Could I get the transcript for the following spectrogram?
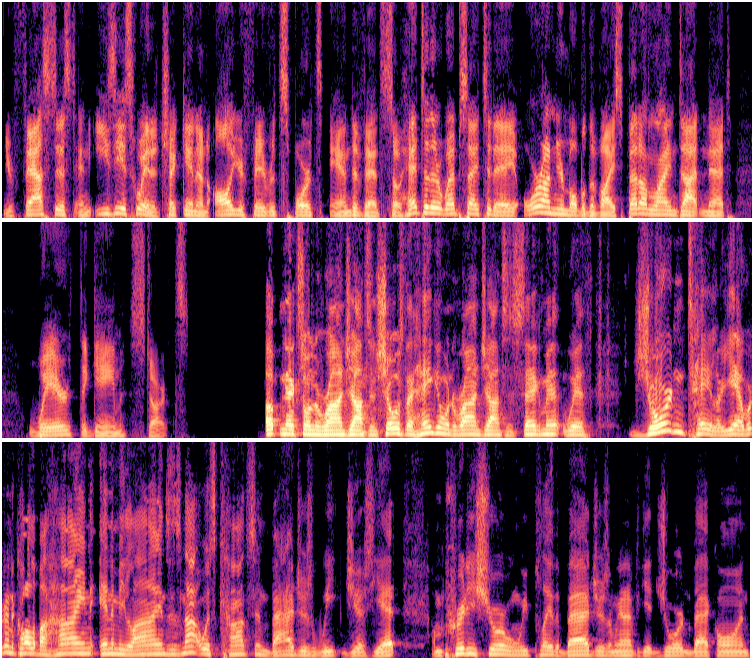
your fastest and easiest way to check in on all your favorite sports and events. So head to their website today or on your mobile device, betonline.net, where the game starts. Up next on the Ron Johnson Show is the Hanging with Ron Johnson segment with Jordan Taylor. Yeah, we're going to call it Behind Enemy Lines. It's not Wisconsin Badgers week just yet. I'm pretty sure when we play the Badgers, I'm going to have to get Jordan back on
